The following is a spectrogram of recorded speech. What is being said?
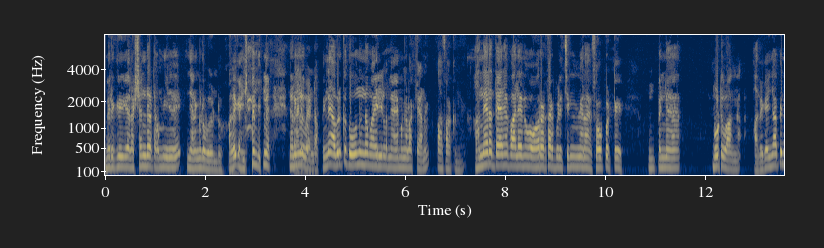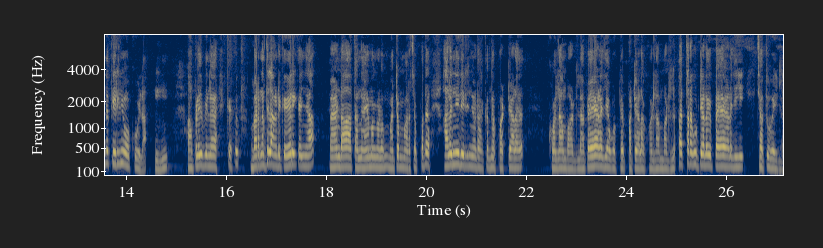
ഇവർക്ക് ഇലക്ഷന്റെ ടമ്മിന് ജനങ്ങൾ വേണ്ടു. അത് കഴിഞ്ഞാൽ പിന്നെ ജനങ്ങൾ വേണ്ട. പിന്നെ അവർക്ക് തോന്നുന്ന മാതിരിയുള്ള നിയമങ്ങളൊക്കെയാണ് പാസ്സാക്കുന്നത് അന്നേരം തേനെ പാലേന്ന് ഓരോരുത്തർ വിളിച്ചിങ്ങനെ സോപ്പിട്ട് പിന്നെ വോട്ട് വാങ്ങുക. അത് കഴിഞ്ഞാൽ പിന്നെ തിരിഞ്ഞു നോക്കൂല. അപ്പോഴേ പിന്നെ ഭരണത്തിലാണ്ട് കയറി കഴിഞ്ഞാൽ വേണ്ടാത്ത നിയമങ്ങളും മറ്റും മറിച്ചപ്പോൾ അത് അലഞ്ഞു തിരിഞ്ഞു നടക്കുന്ന പട്ടികളെ കൊല്ലാൻ പാടില്ല. പേളകിയ കുട്ടി പട്ടികളെ കൊല്ലാൻ പാടില്ല. ഇപ്പം എത്ര കുട്ടികൾ പേളകി ചത്തുപോയില്ല?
